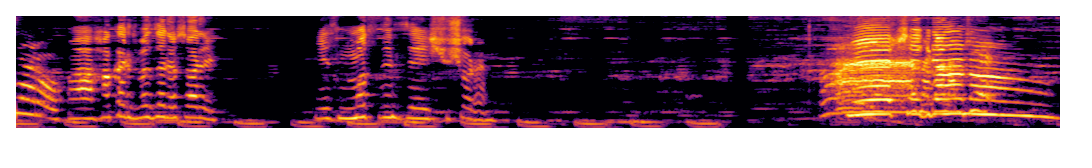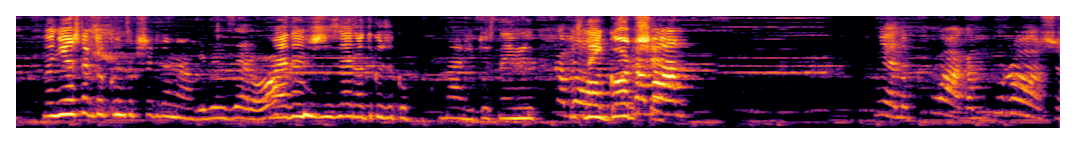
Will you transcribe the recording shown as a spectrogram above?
2-0. A, haker 2.0, sorry. Jest mocny z siusiorem. Nie, przegrano! No nie aż tak do końca przegrana. 1-0. Ma 1-0, tylko że go pokonali. To jest, naj... To jest najgorsze. come on. Nie no, błagam, proszę.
